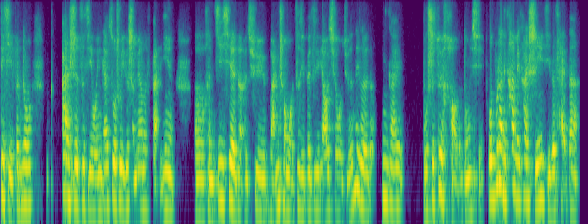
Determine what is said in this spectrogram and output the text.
第几分钟，暗示自己我应该做出一个什么样的反应，呃，很机械的去完成我自己对自己要求，我觉得那个应该不是最好的东西。我不知道你看没看十一集的彩蛋，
